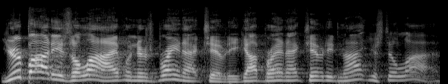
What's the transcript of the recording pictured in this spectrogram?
Your body is alive when there's brain activity. You got brain activity tonight, you're still alive.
